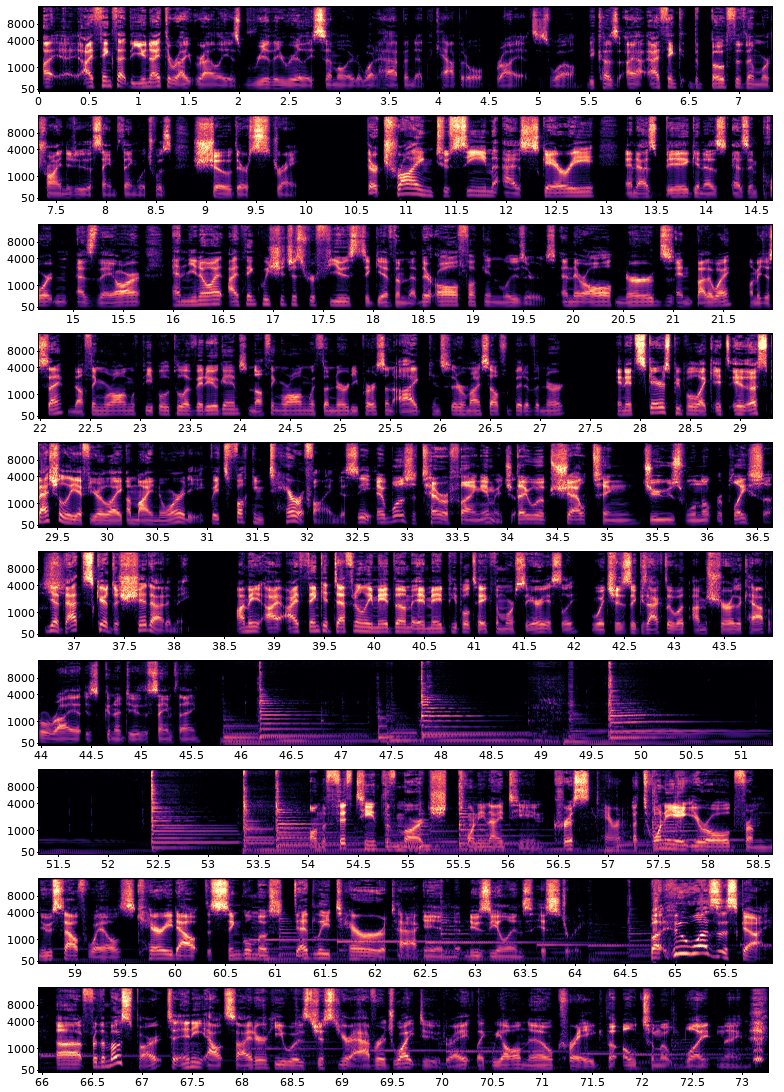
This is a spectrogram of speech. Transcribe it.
I, I think that the Unite the Right rally is really, really similar to what happened at the Capitol riots as well, because I, I think the both of them were trying to do the same thing, which was show their strength. They're trying to seem as scary and as big and as as important as they are. And you know what? I think we should just refuse to give them that. They're all fucking losers and they're all nerds. And by the way, let me just say, nothing wrong with people who play video games. Nothing wrong with a nerdy person. I consider myself a bit of a nerd. And it scares people like it's it, especially if you're like a minority. It's fucking terrifying to see. It was a terrifying image. They were shouting, Jews will not replace us. Yeah, that scared the shit out of me. I mean, I, I think it definitely made them, it made people take them more seriously, which is exactly what I'm sure the Capitol riot is going to do the same thing. On the 15th of March 2019, Chris Tarrant, a 28 year old from New South Wales, carried out the single most deadly terror attack in New Zealand's history. But who was this guy? Uh, for the most part, to any outsider, he was just your average white dude, right? Like we all know Craig. The ultimate white name.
